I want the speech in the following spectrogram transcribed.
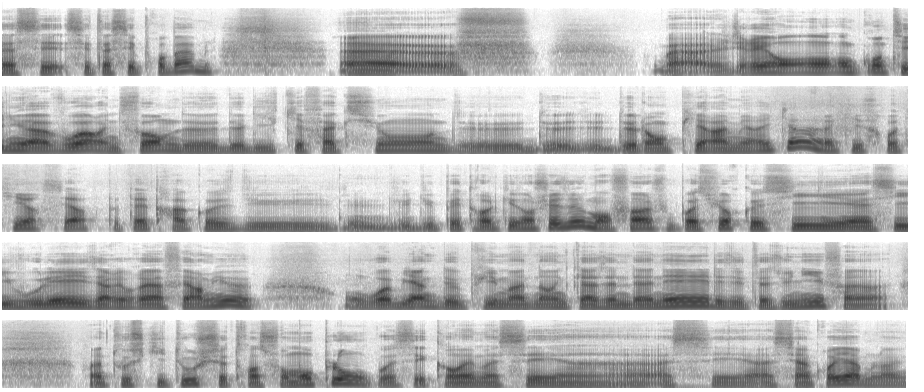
assez, assez, probable. Euh, bah, je dirais, on, continue à avoir une forme de, liquéfaction de, de, l'empire américain qui se retire, certes, peut-être à cause du, pétrole qu'ils ont chez eux, mais enfin, je ne suis pas sûr que s'ils si, voulaient, ils arriveraient à faire mieux. On voit bien que depuis maintenant une quinzaine d'années, les États-Unis, enfin, tout ce qui touche se transforme en plomb. C'est quand même assez, assez, assez incroyable. Hein.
